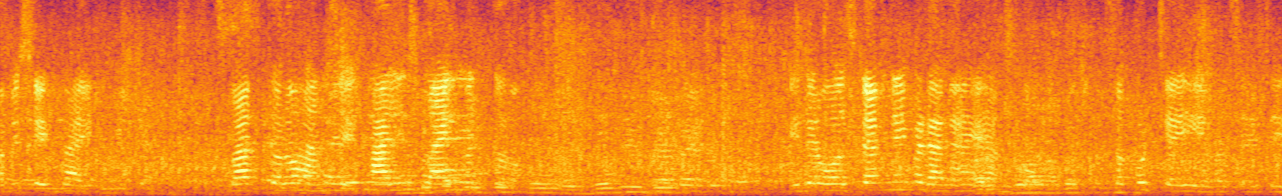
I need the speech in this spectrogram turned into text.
अभिषेक भाई. बात करो हमसे खाली स्माइल मत करो. तो इधर वॉच टाइम नहीं बढ़ाना है हमको. सपोर्ट चाहिए बस ऐसे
